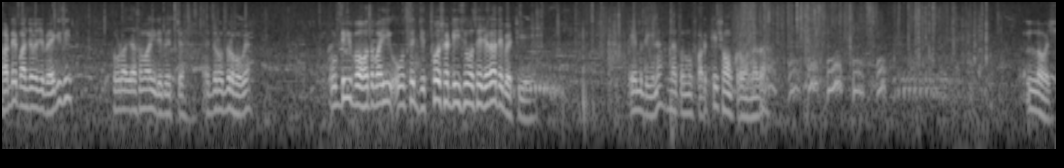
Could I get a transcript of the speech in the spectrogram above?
5:30 ਵਜੇ ਬਹਿ ਗਈ ਸੀ ਥੋੜਾ ਜਿਹਾ ਸਮਾਈ ਦੇ ਵਿੱਚ ਇੱਧਰ ਉੱਧਰ ਹੋ ਗਿਆ। ਉੱਡੀ ਬਹੁਤ ਬਾਈ, ਉਸੇ ਜਿੱਥੋਂ ਛੱਡੀ ਸੀ, ਉਸੇ ਜਗ੍ਹਾ ਤੇ ਬੈਠੀ ਹੈ ਇਹ। ਇਹ ਮਦੀਨਾ ਮੈਂ ਤੁਹਾਨੂੰ ਫੜ ਕੇ ਸ਼ੌਂਕ ਕਰਵਾਉਣਾ ਦਾ ਲਓ ਜੀ।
